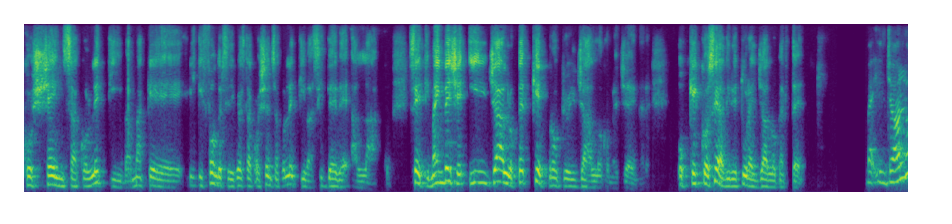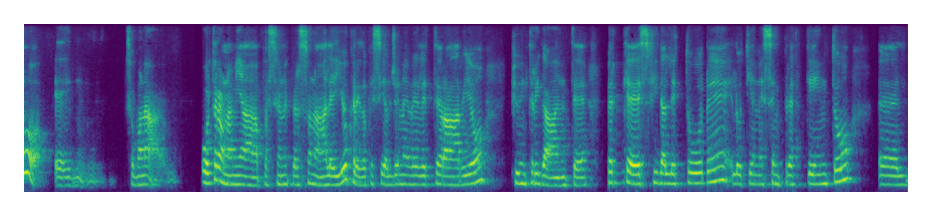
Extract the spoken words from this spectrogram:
coscienza collettiva, ma che il diffondersi di questa coscienza collettiva si deve all'acqua. Senti, ma invece il giallo, perché proprio il giallo come genere? O che cos'è addirittura il giallo per te? Beh, il giallo, è, insomma, una, oltre a una mia passione personale, io credo che sia il genere letterario più intrigante, perché sfida il lettore, lo tiene sempre attento, eh,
